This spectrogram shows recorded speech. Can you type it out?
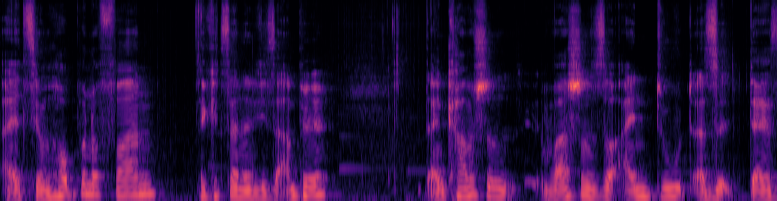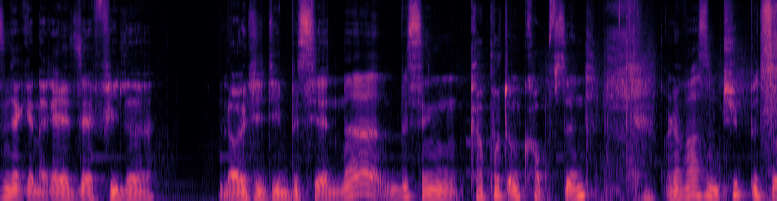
als wir am Hauptbahnhof waren, da gibt es dann diese Ampel, dann kam schon, war schon so ein Dude, also da sind ja generell sehr viele Leute, die ein bisschen, ne, ein bisschen kaputt im Kopf sind. Und da war so ein Typ mit so,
